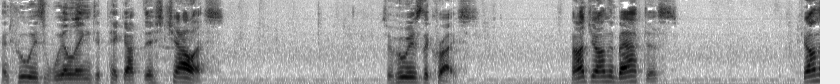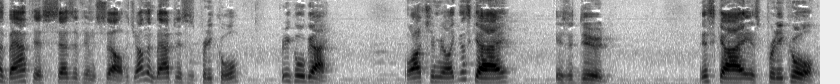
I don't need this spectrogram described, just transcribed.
and who is willing to pick up this chalice? So, who is the Christ? Not John the Baptist. John the Baptist says of himself, John the Baptist is pretty cool. Pretty cool guy. Watch him, you're like, this guy is a dude. This guy is pretty cool.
